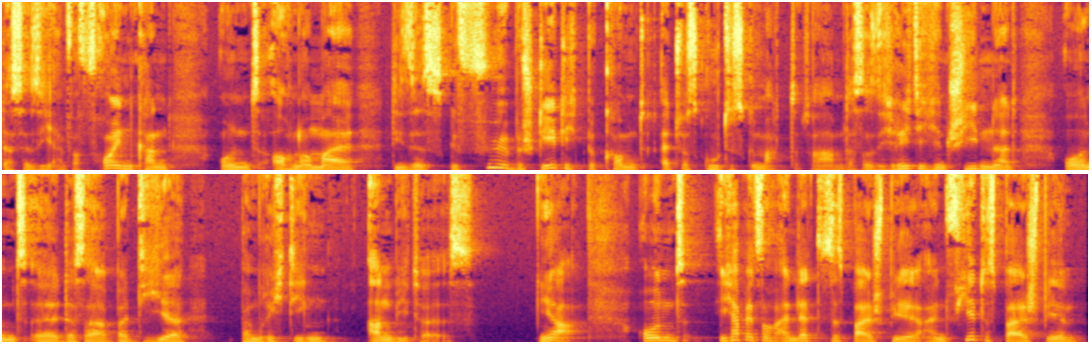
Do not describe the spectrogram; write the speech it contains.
dass er sich einfach freuen kann und auch nochmal dieses Gefühl bestätigt bekommt, etwas Gutes gemacht zu haben, dass er sich richtig entschieden hat und äh, dass er bei dir beim richtigen Anbieter ist. Ja, und ich habe jetzt noch ein letztes Beispiel, ein viertes Beispiel.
